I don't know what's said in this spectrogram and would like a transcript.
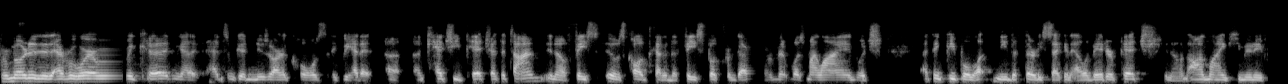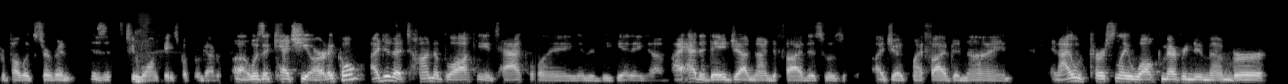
promoted it everywhere we could and got, had some good news articles i think we had a, a, a catchy pitch at the time you know face it was called kind of the facebook for government was my line which I think people need a 30 second elevator pitch. You know, an online community for public servant is it's too long. Facebook for government uh, was a catchy article. I did a ton of blocking and tackling in the beginning of. I had a day job nine to five. This was I joke my five to nine, and I would personally welcome every new member.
